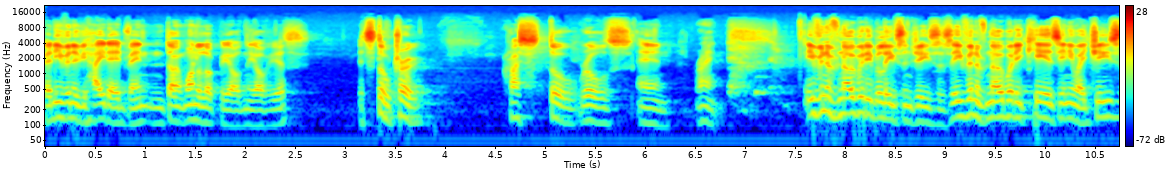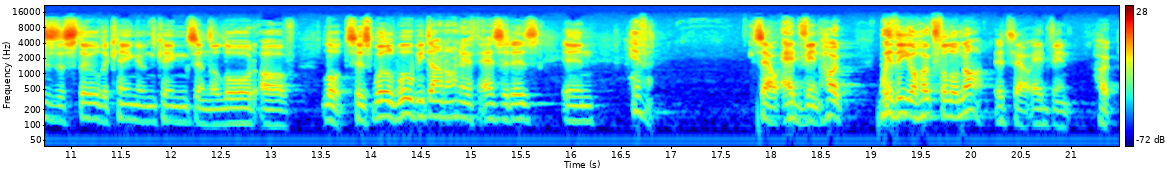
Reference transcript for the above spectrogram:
But even if you hate Advent and don't want to look beyond the obvious, it's still true. Christ still rules and reigns. Even if nobody believes in Jesus, even if nobody cares anyway, Jesus is still the King of kings and the Lord of lords. His will will be done on earth as it is in heaven. It's our Advent hope. Whether you're hopeful or not, it's our Advent hope.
